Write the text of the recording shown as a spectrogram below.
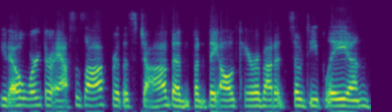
you know, work their asses off for this job, and but they all care about it so deeply. And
